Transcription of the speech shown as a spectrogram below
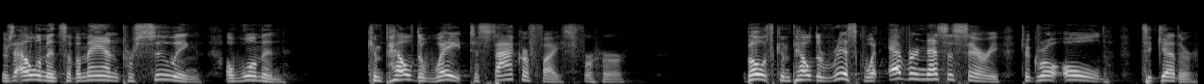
There's elements of a man pursuing a woman, compelled to wait, to sacrifice for her. Both compelled to risk whatever necessary to grow old together.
